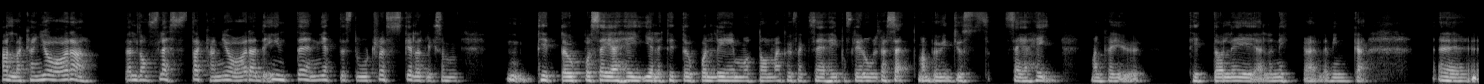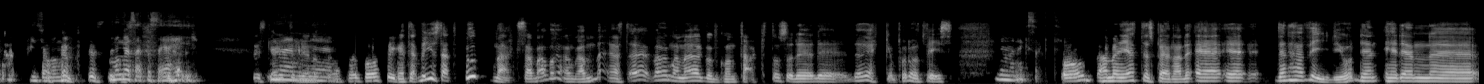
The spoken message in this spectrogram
alla kan göra, eller de flesta kan göra. Det är inte en jättestor tröskel att liksom titta upp och säga hej eller titta upp och le mot någon. Man kan ju faktiskt säga hej på flera olika sätt. Man behöver inte just säga hej. Man kan ju titta och le eller nicka eller vinka. Eh, det finns många, många sätt att säga hej. Det ska men, inte bli något eh. Men just att uppmärksamma varandra, möta varandra med ögonkontakt och så, det, det, det räcker på något vis. Ja, men exakt. Ja, men jättespännande. Den här videon, den, är den, eh,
